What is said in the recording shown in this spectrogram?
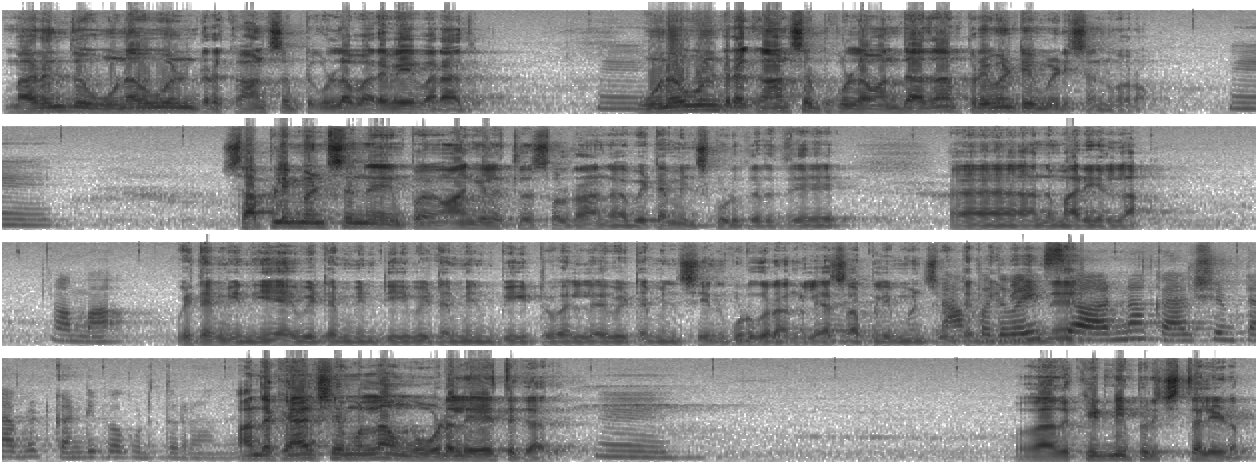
மருந்து உணவுன்ற கான்செப்டுக்குள்ளே வரவே வராது. உணவுன்ற கான்செப்டுக்குள்ளே வந்தால் தான் ப்ரிவென்டிவ் மெடிசன் வரும். சப்ளிமெண்ட்ஸ்னு இப்போ ஆங்கிலத்தில் சொல்கிறாங்க விட்டமின்ஸ் கொடுக்கறது அந்த மாதிரி எல்லாம். ஆமாம் vitamin A vitamin D vitamin B twelve vitamin சின்னு கொடுக்குறாங்க இல்லையா? சப்ளிமெண்ட்ஸ் விட்டமின் கால்சியம் டேப்லெட் கண்டிப்பாக கொடுத்துட்றாங்க. அந்த கால்சியம் எல்லாம் உங்கள் உடல் ஏற்றுக்காது அது கிட்னி பிரித்து தள்ளிடும்.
